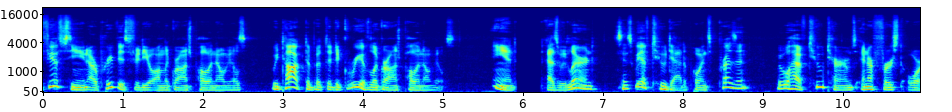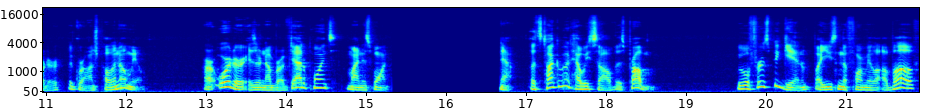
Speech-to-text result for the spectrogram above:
If you have seen our previous video on Lagrange polynomials, we talked about the degree of Lagrange polynomials. And, as we learned, since we have two data points present, we will have two terms in our first order Lagrange polynomial. Our order is our number of data points minus 1. Now, let's talk about how we solve this problem. We will first begin by using the formula above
